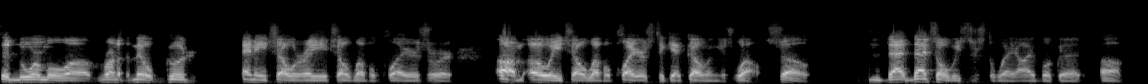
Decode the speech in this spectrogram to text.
the normal uh, run of the mill good NHL or AHL level players or um, OHL level players to get going as well. So that that's always just the way I look at um,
